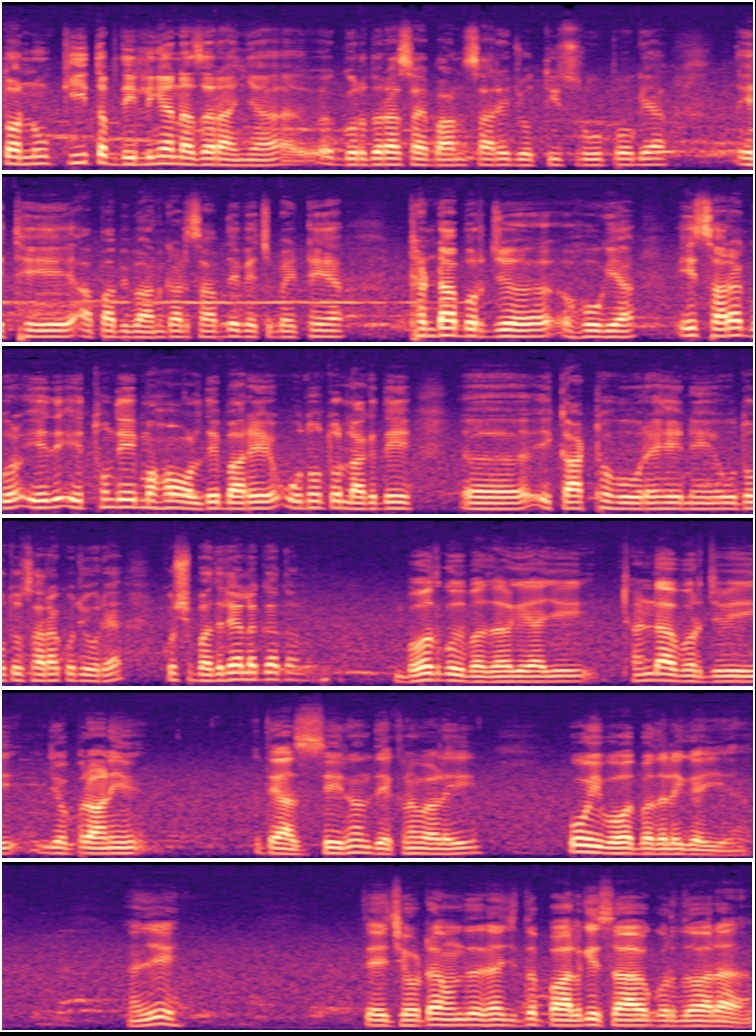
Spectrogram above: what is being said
ਤੁਹਾਨੂੰ ਕੀ ਤਬਦੀਲੀਆਂ ਨਜ਼ਰ ਆਈਆਂ? ਗੁਰਦੁਆਰਾ ਸਾਹਿਬਾਨ ਸਾਰੇ ਜੋਤੀ ਸਰੂਪ ਹੋ ਗਿਆ। ਇੱਥੇ ਆਪਾਂ ਬਿਵਾਨਗੜ੍ਹ ਸਾਹਿਬ ਦੇ ਵਿੱਚ ਬੈਠੇ ਆ ਠੰਡਾ ਬੁਰਜ ਹੋ ਗਿਆ। ਇਹ ਸਾਰਾ ਗੁਰ- ਇਹਦੇ ਇੱਥੋਂ ਦੇ ਮਾਹੌਲ ਦੇ ਬਾਰੇ ਉਦੋਂ ਤੋਂ ਲੱਗਦੇ ਇਕੱਠ ਹੋ ਰਹੇ ਨੇ, ਉਦੋਂ ਤੋਂ ਸਾਰਾ ਕੁਝ ਹੋ ਰਿਹਾ। ਕੁਝ ਬਦਲਿਆ ਲੱਗਾ ਤੁਹਾਨੂੰ? ਬਹੁਤ ਕੁਝ ਬਦਲ ਗਿਆ ਜੀ। ਠੰਡਾ ਬੁਰਜ ਵੀ ਜੋ ਪੁਰਾਣੀ ਇਤਿਹਾਸ ਸੀ ਨਾ ਦੇਖਣ ਵਾਲੀ, ਉਹ ਵੀ ਬਹੁਤ ਬਦਲ ਗਈ ਹੈ। ਹਾਂਜੀ? ਤੇ ਛੋਟਾ ਹੁੰਦਾ ਸੀ ਜਿੱਦੋਂ ਪਾਲਕੀ ਸਾਹਿਬ ਗੁਰਦੁਆਰਾ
